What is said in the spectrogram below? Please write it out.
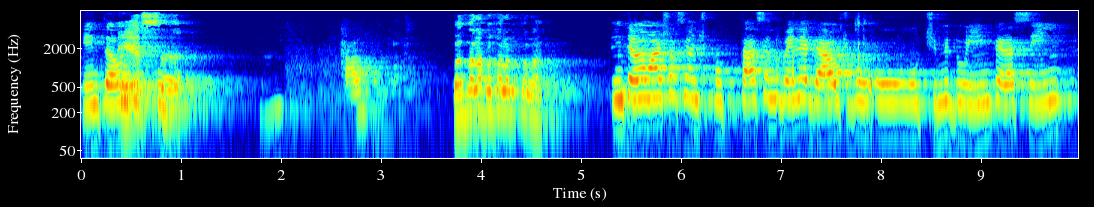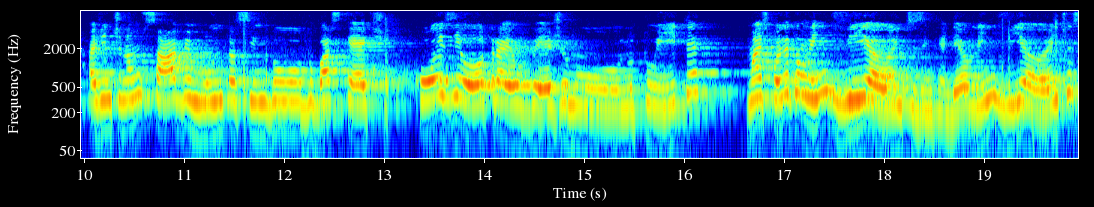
Então, Essa... Tipo... Fala. Pode falar, pode falar, pode falar. Então eu acho assim, tipo, tá sendo bem legal, tipo, o time do Inter, assim, a gente não sabe muito, assim, do, do basquete. Coisa e outra eu vejo no, no Twitter, mas coisa que eu nem via antes, entendeu? Nem via antes.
